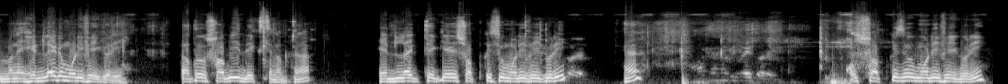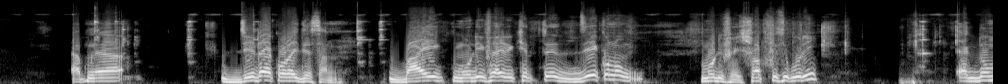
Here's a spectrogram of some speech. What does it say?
মানে হেডলাইটও মডিফাই করি। তা তো সবই দেখছেন আপনারা। হেডলাইট থেকে সব কিছু মডিফাই করি। হ্যাঁ? সবকিছু মডিফাই করি। আপনারা যেটা করাইতে চান বাইক মডিফাইয়ের ক্ষেত্রে যে কোনো মডিফাই সবকিছু করি। একদম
